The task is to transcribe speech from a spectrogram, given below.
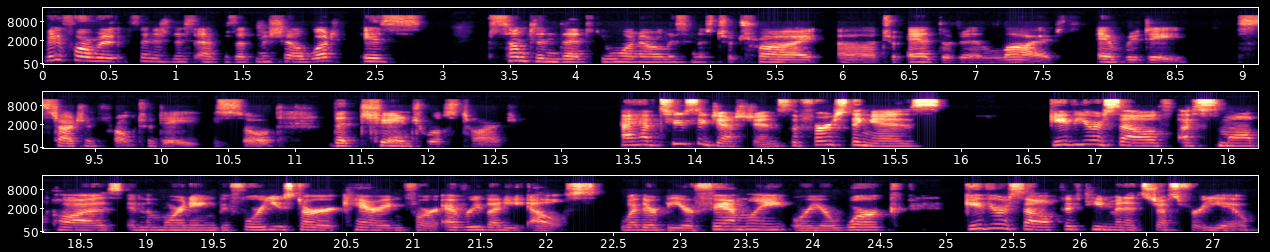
before we finish this episode, Michelle, what is something that you want our listeners to try uh, to add to their lives every day, starting from today, so that change will start? I have two suggestions. The first thing is give yourself a small pause in the morning before you start caring for everybody else, whether it be your family or your work. Give yourself 15 minutes just for you.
